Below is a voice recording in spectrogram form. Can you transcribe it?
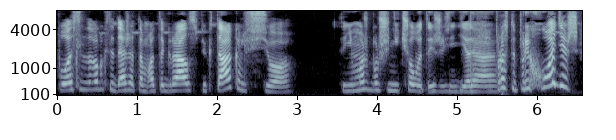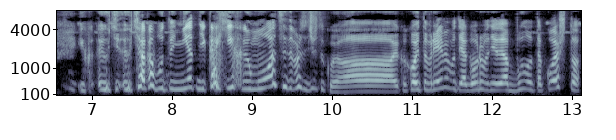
после того, как ты даже там отыграл спектакль, все, ты не можешь больше ничего в этой жизни делать. Да. Просто приходишь, и, и у, те- и у тебя как будто нет никаких эмоций, ты просто идешь такой, и какое-то время, вот я говорю, вот я было такое, что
